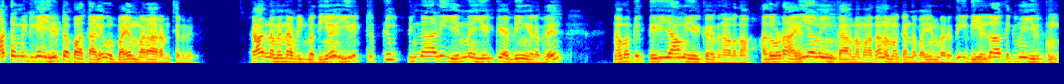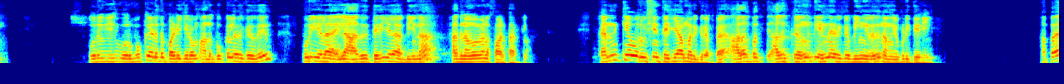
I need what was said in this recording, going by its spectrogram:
ஆட்டோமேட்டிக்கா இருட்டை பார்த்தாலே ஒரு பயம் வர ஆரம்பிச்சிருது. காரணம் என்ன அப்படின்னு பாத்தீங்கன்னா இருட்டுக்கு பின்னாடி என்ன இருக்கு அப்படிங்கிறது நமக்கு தெரியாம இருக்கிறதுனால தான் அதோட அறியாமையின் காரணமாக தான் நமக்கு அந்த பயம் வருது. இது எல்லாத்துக்குமே இருக்கும். ஒரு ஒரு புக்கை எடுத்து படிக்கிறோம். அந்த புக்கில் இருக்கிறது புரியல இல்ல அது தெரியல அப்படின்னா அது நம்ம மேல ஃபால்ட்டா இருக்கலாம். கண்ணுக்கே ஒரு விஷயம் தெரியாம இருக்கிறப்ப அதை பத்தி அதுக்கு அங்கிட்டு என்ன இருக்கு அப்படிங்கிறது நமக்கு எப்படி தெரியும்? அப்ப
